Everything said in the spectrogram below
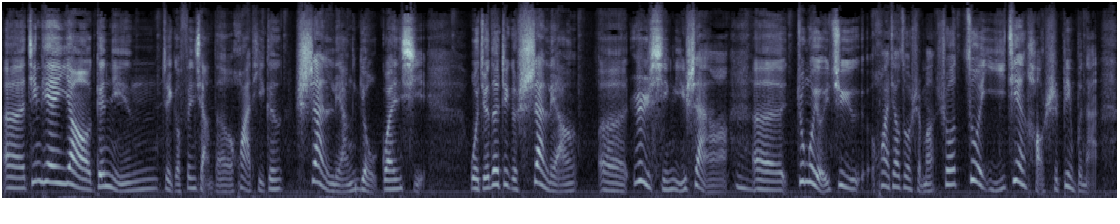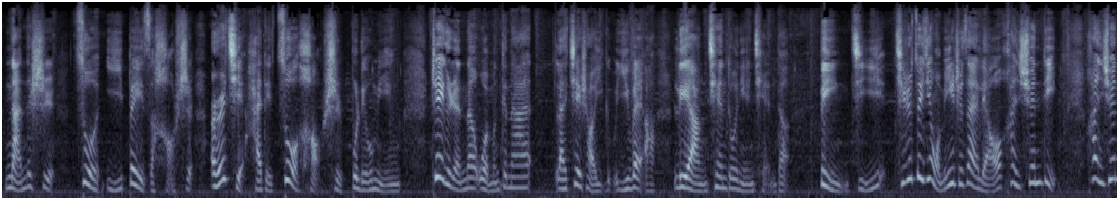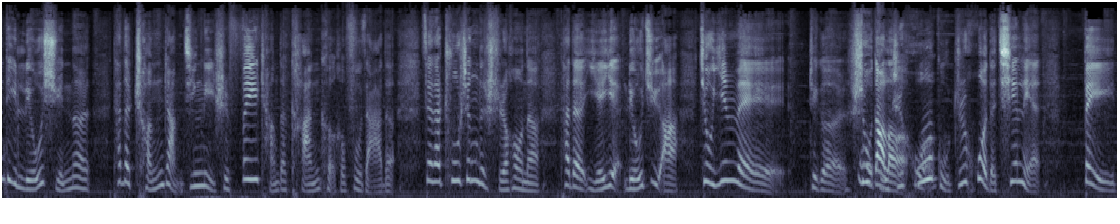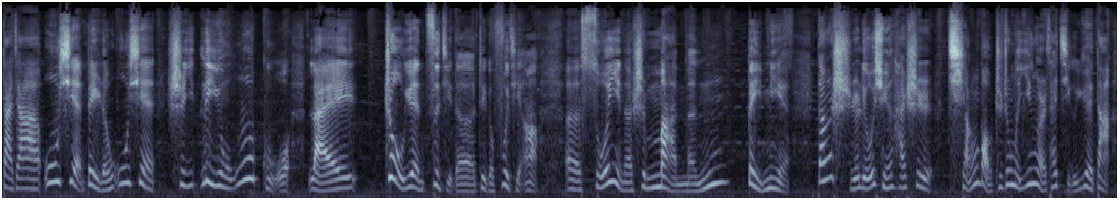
呃，今天要跟您这个分享的话题跟善良有关系。我觉得这个善良，呃，日行一善啊。呃，中国有一句话叫做什么？说做一件好事并不难，难的是做一辈子好事，而且还得做好事不留名。这个人呢，我们跟大家来介绍一个一位啊，两千多年前的。丙吉，其实最近我们一直在聊汉宣帝。汉宣帝刘询呢，他的成长经历是非常的坎坷和复杂的。在他出生的时候呢，他的爷爷刘据啊，就因为这个受到了巫蛊之祸的牵连，被大家诬陷，被人诬陷是利用巫蛊来咒怨自己的这个父亲啊。呃，所以呢，是满门被灭。当时刘询还是襁褓之中的婴儿，才几个月大，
